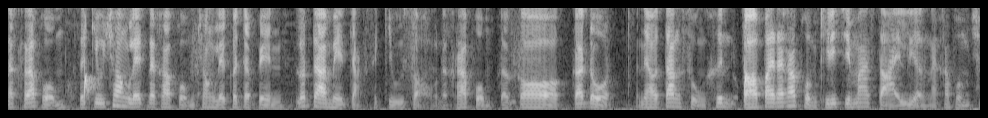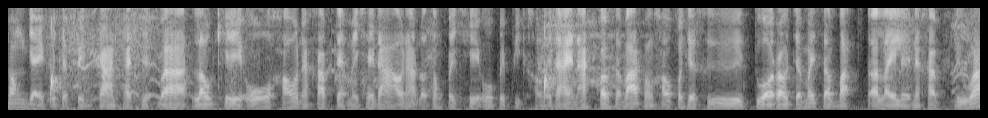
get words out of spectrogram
นะครับผมสกิลช่องเล็กนะครับผมช่องเล็กก็จะเป็นลดดาเมจจากสกิล2นะครับผมแล้วก็กระโดดแนวตั้งสูงขึ้น ต่อไปนะครับผมคิริจิมะสายเหลืองนะครับผมช่องใหญ่ก็จะเป็นการถ้าเกิดว่าเรา KO เขานะครับแต่ไม่ใช่ดาวนะ เราต้องไป KO ไปปิดเขาให้ได้นะ ความสามารถของเขาก็จะคือตัวเราจะไม่สะบัดอะไรเลยนะครับหรือว่า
